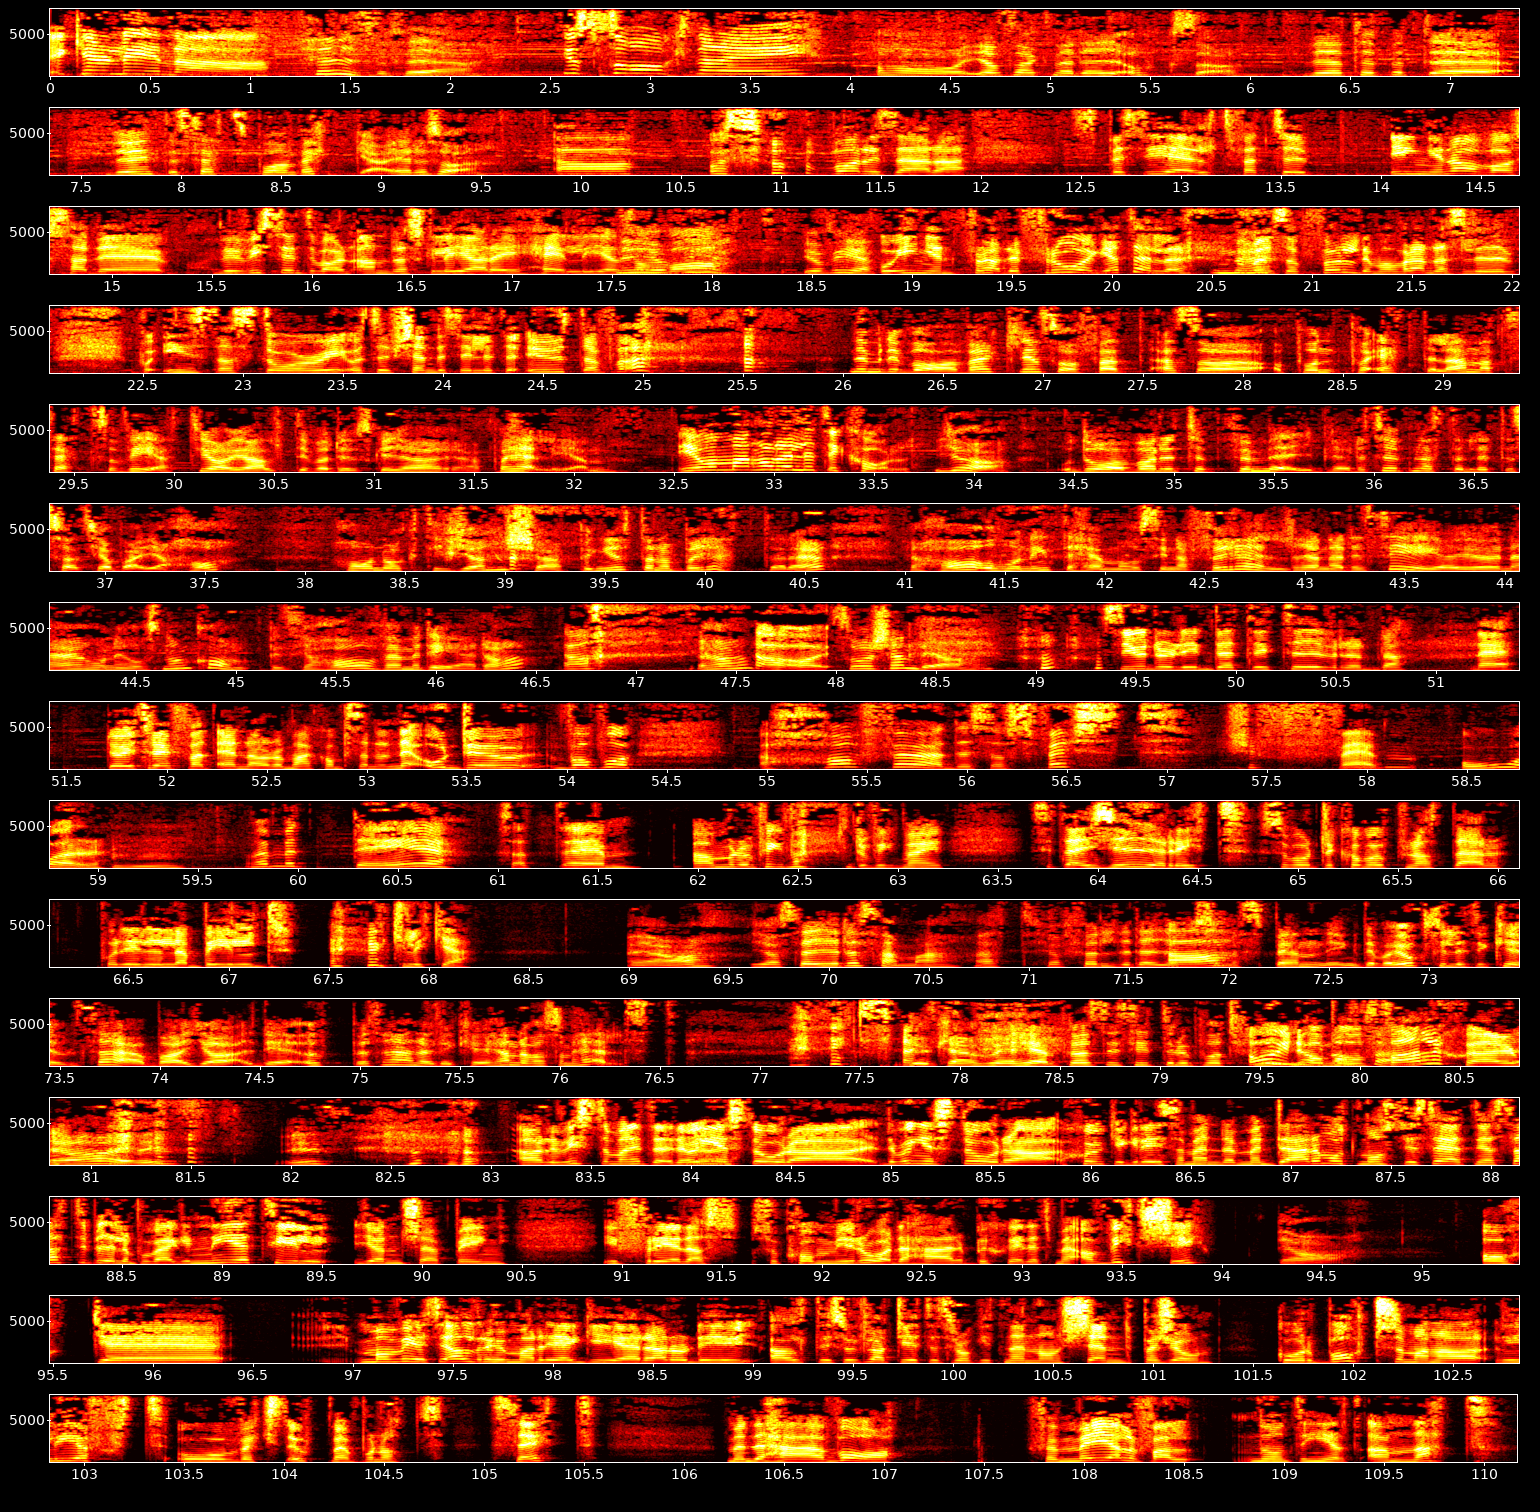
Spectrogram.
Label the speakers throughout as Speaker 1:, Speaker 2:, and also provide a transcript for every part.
Speaker 1: Hej Carolina!
Speaker 2: Hej Sofia!
Speaker 1: Jag saknar dig!
Speaker 2: Åh, jag saknar dig också. Vi har typ inte, vi har inte setts på en vecka, är det så?
Speaker 1: Ja, och så var det så här speciellt för att typ ingen av oss hade, vi visste inte vad den andra skulle göra i helgen
Speaker 2: Nej,
Speaker 1: som
Speaker 2: jag
Speaker 1: var.
Speaker 2: vet, jag vet.
Speaker 1: Och ingen för hade frågat heller. Men så följde man varandras liv på Insta-story och typ kände sig lite utanför.
Speaker 2: Nej men det var verkligen så för att alltså på, på ett eller annat sätt så vet jag ju alltid vad du ska göra på helgen.
Speaker 1: ja men man håller lite koll.
Speaker 2: Ja, och då var det typ för mig blev det typ nästan lite så att jag bara jaha. Har hon åkt till Jönköping utan att berätta det? Jaha, och hon är inte hemma hos sina föräldrar. Nej, det ser jag ju. Nej, hon är hos någon kompis. Jaha, och vem är det då?
Speaker 1: Ja.
Speaker 2: Ja,
Speaker 1: Ja,
Speaker 2: så kände jag.
Speaker 1: Så gjorde du din detektivrunda. Nej, du har ju träffat en av de här kompisarna. Nej, och du var på, jaha, födelsedagsfest. 25 år. Vem är det? Så att, ehm, ja men då fick man, då fick man ju sitta girigt så fort det kom upp något där på din lilla bild. Klicka.
Speaker 2: Ja, jag säger detsamma. Att jag följde dig
Speaker 1: Ja.
Speaker 2: också med spänning. Det var ju också lite kul så här. Bara, ja, det är öppet här nu. Det kan ju hända vad som helst. Du
Speaker 1: Exakt.
Speaker 2: kanske helt plötsligt sitter du på ett flyg
Speaker 1: Oj, du har på fallskärm.
Speaker 2: Ja, visst. Visst.
Speaker 1: Ja det visste man inte. Det var,
Speaker 2: Nej.
Speaker 1: inga stora, det var inga stora sjuka grejer som hände. Men däremot måste jag säga att när jag satt i bilen på vägen ner till Jönköping i fredags så kom ju då det här beskedet med Avicii.
Speaker 2: Ja.
Speaker 1: Och eh, man vet ju aldrig hur man reagerar och det är ju alltid såklart jättetråkigt när någon känd person går bort som man har levt och växt upp med på något sätt. Men det här var, för mig i alla fall, någonting helt annat.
